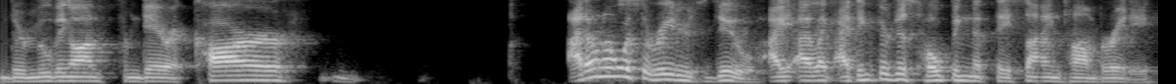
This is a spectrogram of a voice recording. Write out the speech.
they're moving on from Derek Carr. I don't know what the Raiders do. I, I like I think they're just hoping that they sign Tom Brady.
